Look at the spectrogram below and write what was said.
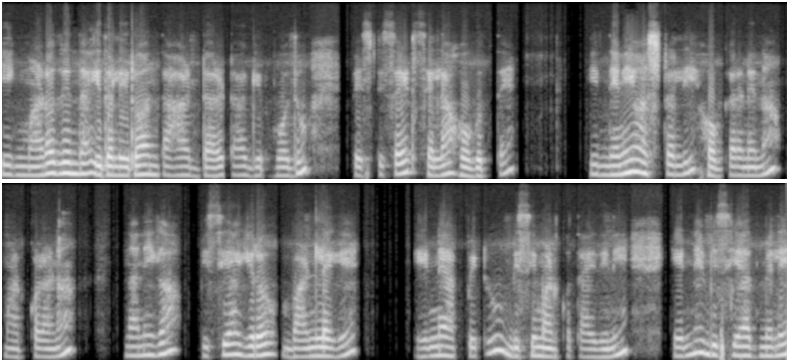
ಹೀಗೆ ಮಾಡೋದ್ರಿಂದ ಇದರಲ್ಲಿರುವಂತಹ ಡರ್ಟ್ ಆಗಿರ್ಬೋದು ಪೆಸ್ಟಿಸೈಡ್ಸ್ ಎಲ್ಲ ಹೋಗುತ್ತೆ. ಇದು ನೆನೆಯೋ ಅಷ್ಟರಲ್ಲಿ ಒಗ್ಗರಣೆನ ಮಾಡ್ಕೊಳ್ಳೋಣ. ನಾನೀಗ ಬಿಸಿಯಾಗಿರೋ ಬಾಣಲೆಗೆ ಎಣ್ಣೆ ಹಾಕ್ಬಿಟ್ಟು ಬಿಸಿ ಮಾಡ್ಕೋತಾ ಇದ್ದೀನಿ. ಎಣ್ಣೆ ಬಿಸಿ ಆದಮೇಲೆ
